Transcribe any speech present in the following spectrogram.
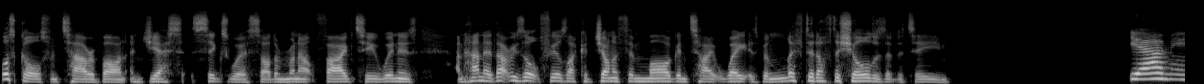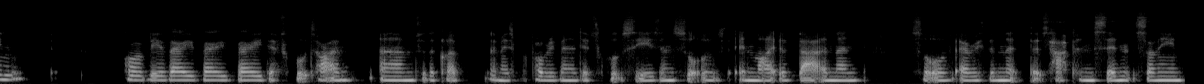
plus goals from Tara Barn and Jess Sigsworth saw them run out 5 2 winners. And Hannah, that result feels like a Jonathan Morgan type weight has been lifted off the shoulders of the team. Yeah, I mean, probably a very, very, very difficult time um, for the club. I mean, it's probably been a difficult season, sort of in light of that, and then sort of everything that that's happened since. I mean,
